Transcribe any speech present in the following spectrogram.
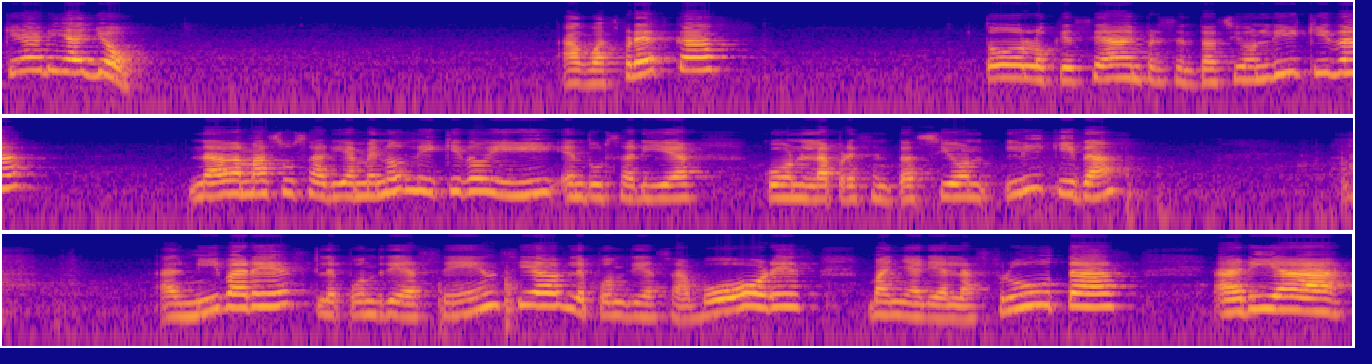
¿Qué haría yo? Aguas frescas, todo lo que sea en presentación líquida, nada más usaría menos líquido y endulzaría con la presentación líquida. Almíbares, le pondría esencias, le pondría sabores, bañaría las frutas, haría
